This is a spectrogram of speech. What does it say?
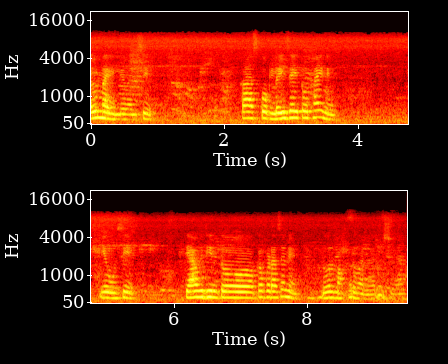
અલમારી લેવાની છે. કાચ કોક લઈ જાય તો થાય ને. એવું છે. ત્યાં સુધી તો કપડાં છે ને ડોલમાં ફરવાના રહેશે, હા.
